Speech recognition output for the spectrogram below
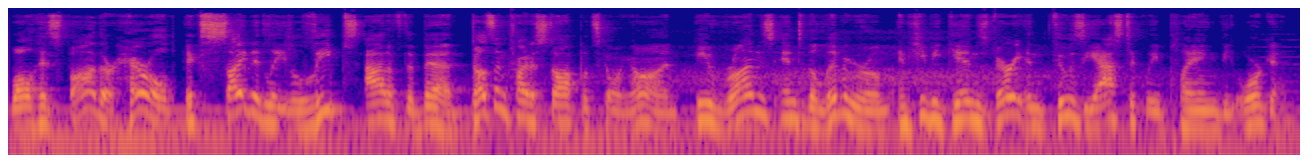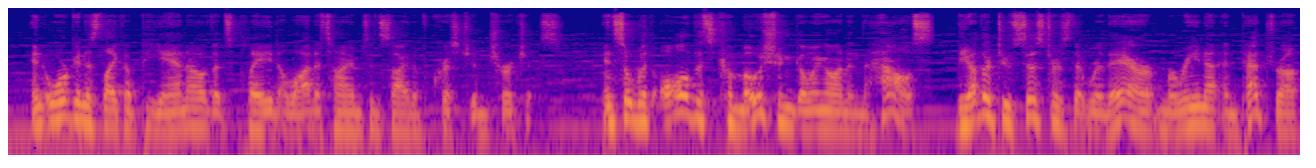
while his father, Harold, excitedly leaps out of the bed, doesn't try to stop what's going on. He runs into the living room and he begins very enthusiastically playing the organ. An organ is like a piano that's played a lot of times inside of Christian churches. And so, with all this commotion going on in the house, the other two sisters that were there, Marina and Petra,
